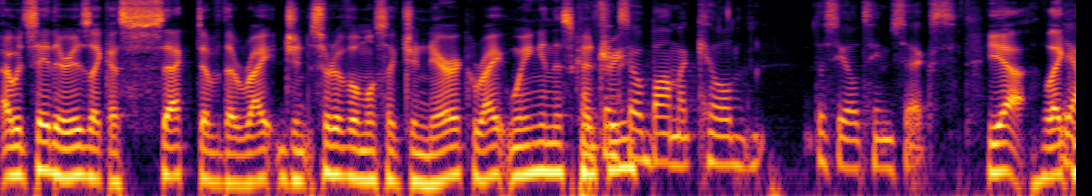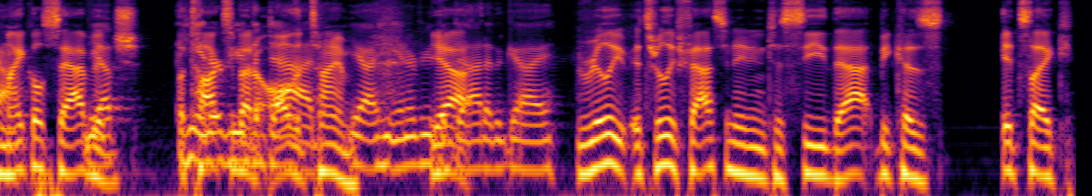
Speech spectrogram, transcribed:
I would say there is like a sect of the right, gen, sort of almost like generic right wing in this country. thinks Obama killed the SEAL Team Six? Yeah, like Yeah. Michael Savage Yep. He talks about it all the time. Yeah, he interviewed Yeah. the dad of the guy. Really, it's really fascinating to see that because it's like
